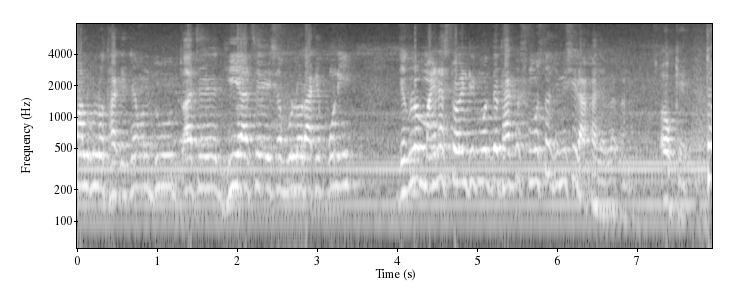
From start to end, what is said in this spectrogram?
মালগুলো থাকে যেমন দুধ আছে ঘি আছে এইসবগুলো রাখে পনির যেগুলো মাইনাস টোয়েন্টির মধ্যে থাকবে সমস্ত জিনিসই রাখা যাবে এখানে। ওকে তো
